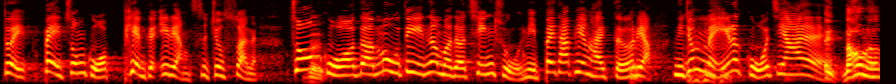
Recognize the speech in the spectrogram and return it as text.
对，被中国骗个一两次就算了。中国的目的那么的清楚，你被他骗还得了？你就没了国家哎、哎、然后呢，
